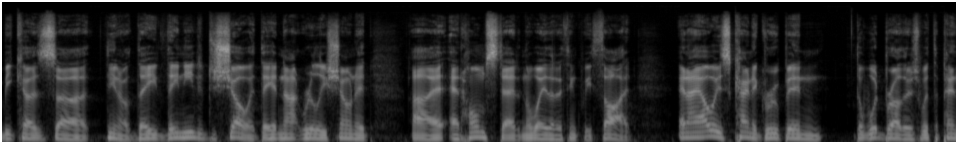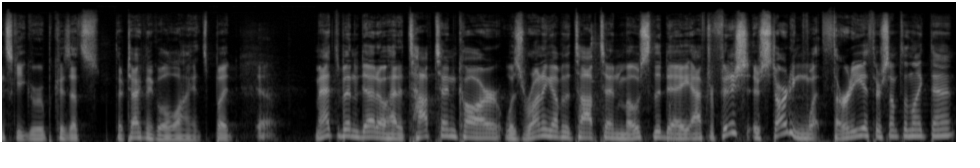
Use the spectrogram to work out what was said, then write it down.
because uh, you know they they needed to show it. They had not really shown it uh, at Homestead in the way that I think we thought. And I always kind of group in the Wood brothers with the Penske group because that's their technical alliance. But Yeah. Matt Benedetto had a top 10 car, was running up in the top 10 most of the day after finish or starting what 30th or something like that.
